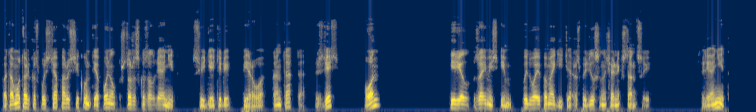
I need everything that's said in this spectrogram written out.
Потому только спустя пару секунд я понял, что же сказал Леонид. Свидетели первого контакта. Здесь? Он? Кирилл, займись им. Вы двое помогите, распорядился начальник станции. Леонид,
